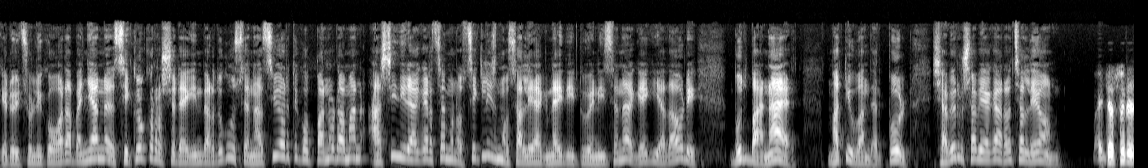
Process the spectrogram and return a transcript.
gero itzuliko gara, baina ziklokrosera egin behar dugu, zen nazioarteko panoraman hasi dira agertzen monoziklismo zaleak nahi dituen izenak, egia da hori. But Banaert, Matiu Van Der Poel, Xabier Usabiaga, Leon. Baita zure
